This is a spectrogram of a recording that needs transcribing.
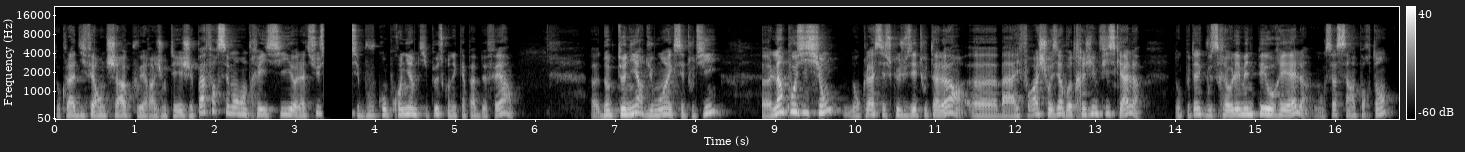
Donc là, différentes charges, vous pouvez rajouter. Je ne vais pas forcément rentrer ici euh, là-dessus. C'est pour que vous compreniez un petit peu ce qu'on est capable de faire, euh, d'obtenir du moins avec cet outil. L'imposition, donc là, c'est ce que je disais tout à l'heure. bah, il faudra choisir votre régime fiscal. Donc peut-être que vous serez au LMNP au réel, donc ça c'est important.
